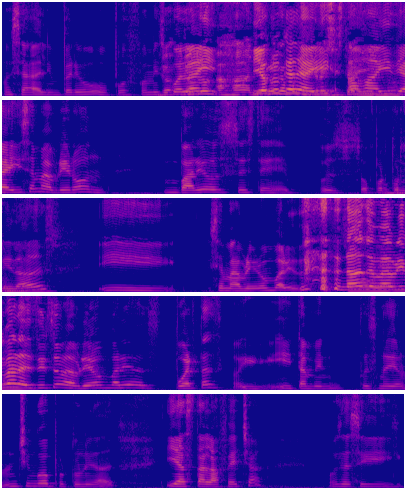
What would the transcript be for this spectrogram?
O sea, el Imperio pues fue mi escuela yo creo- y ajá, y yo yo, creo creo, que que, de ahí, creciste ajá, ahí, y ¿no? de ahí se me abrieron varios este pues oportunidades, y se me abrieron varios no, se me abrieron abrieron para decir, se me abrieron varias puertas y, y también pues me dieron un chingo de oportunidades y hasta la fecha, o sea, si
